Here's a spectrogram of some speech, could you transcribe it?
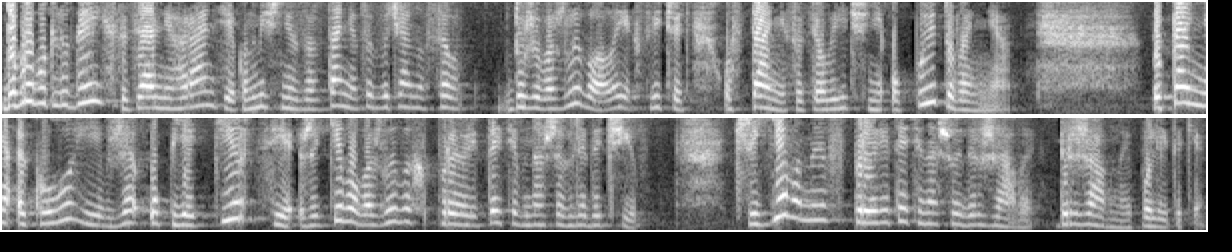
Добробут людей, соціальні гарантії, економічні зростання це, звичайно, все дуже важливо, але як свідчать останні соціологічні опитування, питання екології вже у п'ятірці життєво важливих пріоритетів наших глядачів. Чи є вони в пріоритеті нашої держави, державної політики?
